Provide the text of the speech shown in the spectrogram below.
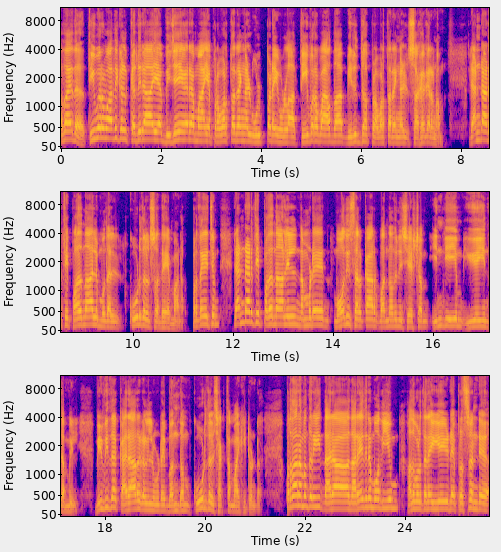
അതായത് തീവ്രവാദികൾക്കെതിരായ വിജയകരമായ പ്രവർത്തനങ്ങൾ ഉൾപ്പെടെയുള്ള തീവ്രവാദ വിരുദ്ധ പ്രവർത്തനങ്ങൾ സഹകരണം രണ്ടായിരത്തി പതിനാല് മുതൽ കൂടുതൽ ശ്രദ്ധേയമാണ്. പ്രത്യേകിച്ചും രണ്ടായിരത്തി പതിനാലിൽ നമ്മുടെ മോദി സർക്കാർ വന്നതിന് ശേഷം ഇന്ത്യയും യു എയും തമ്മിൽ വിവിധ കരാറുകളിലൂടെ ബന്ധം കൂടുതൽ ശക്തമാക്കിയിട്ടുണ്ട്. പ്രധാനമന്ത്രി നര- നരേന്ദ്രമോദിയും അതുപോലെ തന്നെ യു എയുടെ പ്രസിഡന്റ്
